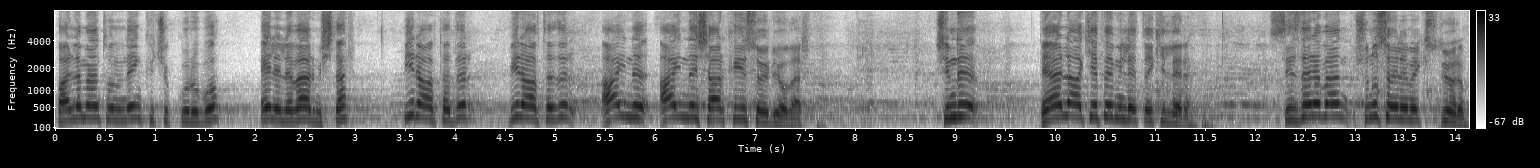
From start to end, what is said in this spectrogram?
parlamentonun en küçük grubu el ele vermişler. Bir haftadır bir haftadır aynı aynı şarkıyı söylüyorlar. Şimdi değerli AKP milletvekilleri sizlere ben şunu söylemek istiyorum.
